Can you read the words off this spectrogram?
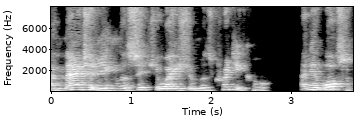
imagining the situation was critical, and it wasn't.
